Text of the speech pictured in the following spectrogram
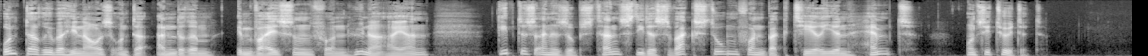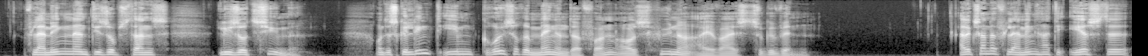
und darüber hinaus unter anderem im Weißen von Hühnereiern gibt es eine Substanz, die das Wachstum von Bakterien hemmt und sie tötet. Fleming nennt die Substanz Lysozyme, und es gelingt ihm, größere Mengen davon aus Hühnereiweiß zu gewinnen. Alexander Fleming hat die erste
